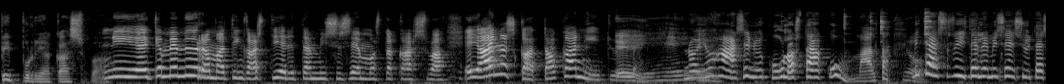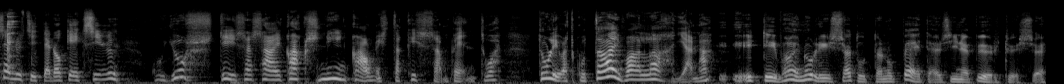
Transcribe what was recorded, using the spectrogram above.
pippuria kasvaa. Niin, eikä me Myyrämatin kanssa tiedetä, missä semmoista kasvaa. Ei ainakaan takaniityllä. Ei. No johan se nyt kuulostaa kummalta. Mitäs riitelemisen syytä se nyt sitten on keksinyt? Kun justiinsa sai kaksi niin kaunista kissanpentua. Tulivat kuin taivaan lahjana. Ettei vain olisi satuttanut päätään siinä pyörtyessä.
